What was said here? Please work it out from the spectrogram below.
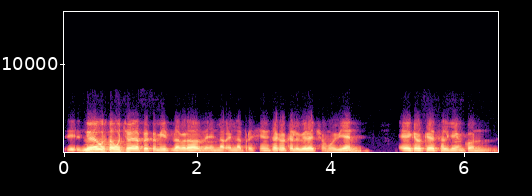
me hubiera gustado mucho ver a Pepe Mitz, la verdad, en la, en la presidencia. Creo que lo hubiera hecho muy bien. Eh, creo que es alguien con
